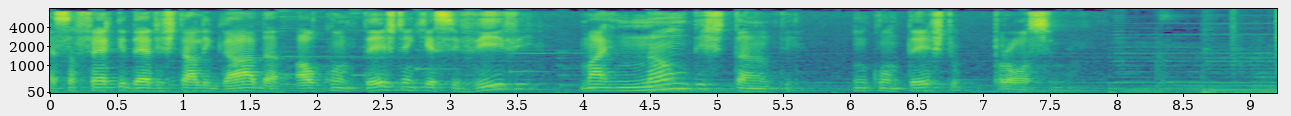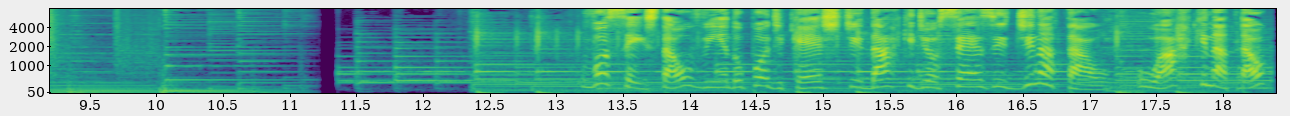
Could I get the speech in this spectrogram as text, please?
Essa fé que deve estar ligada ao contexto em que se vive, mas não distante, um contexto próximo. Você está ouvindo o podcast da Arquidiocese de Natal, o Arquinatal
